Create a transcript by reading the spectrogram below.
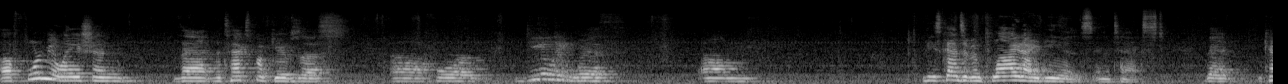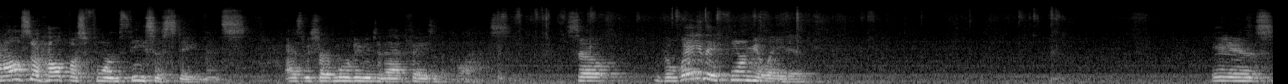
a formulation that the textbook gives us uh, for dealing with um, these kinds of implied ideas in a text that can also help us form thesis statements as we start moving into that phase of the class. So, the way they formulate it is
